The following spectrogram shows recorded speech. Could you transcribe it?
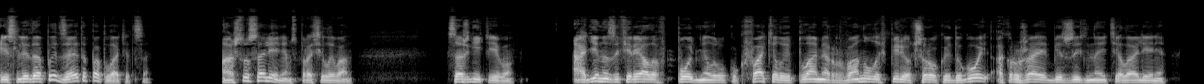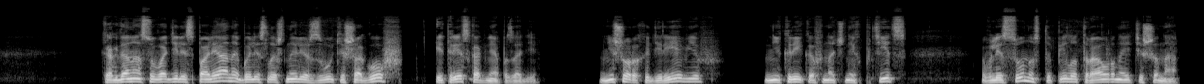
И следопыт за это поплатится. — А что с оленем? — спросил Иван. — Сожгите его. Один из эфириалов поднял руку к факелу, и пламя рвануло вперед широкой дугой, окружая безжизненное тело оленя. Когда нас уводили с поляны, были слышны лишь звуки шагов и треск огня позади. Ни шороха деревьев, ни криков ночных птиц. В лесу наступила траурная тишина.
